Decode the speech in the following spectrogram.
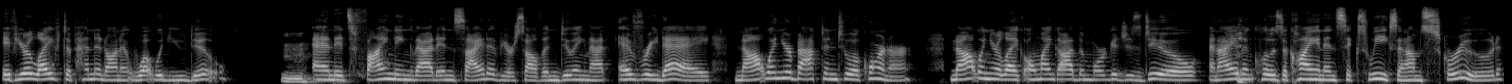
if your life depended on it what would you do Mm-hmm. And it's finding that inside of yourself and doing that every day, not when you're backed into a corner, not when you're like, oh my God, the mortgage is due and I haven't closed a client in six weeks and I'm screwed,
